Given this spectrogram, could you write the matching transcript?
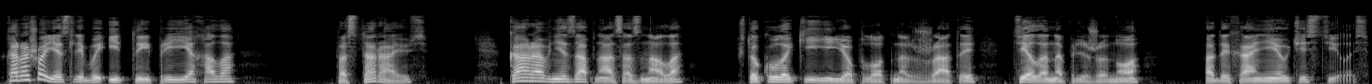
Хорошо, если бы и ты приехала. Постараюсь. Кара внезапно осознала, что кулаки ее плотно сжаты, тело напряжено, а дыхание участилось.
